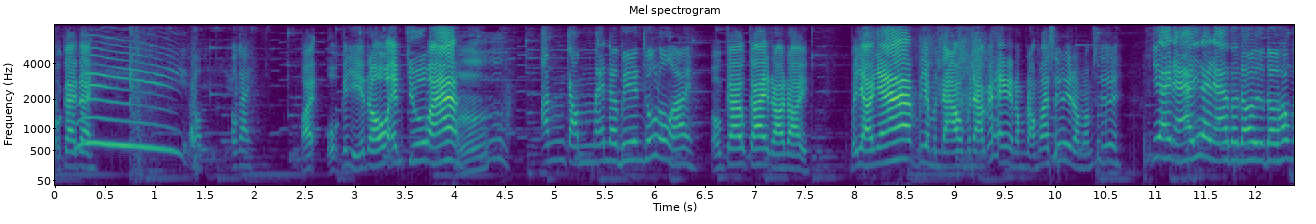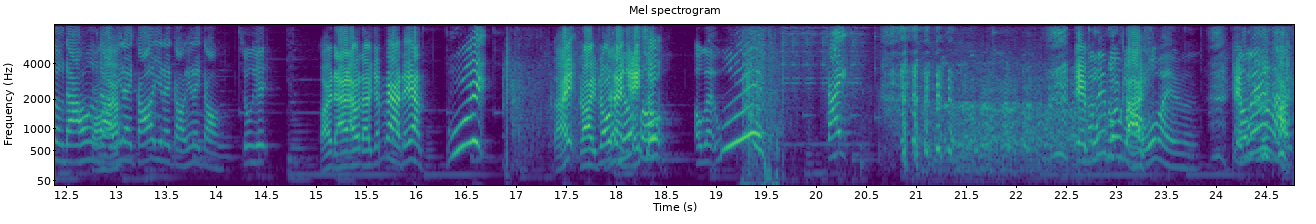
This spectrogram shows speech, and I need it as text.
Ok ok. Ok Ôi Ủa cái gì vậy rồi Em chưa mà. Anh cầm enderbean xuống luôn rồi. Ok ok rồi rồi. Bây giờ nha Bây giờ mình đào Mình đào cái hang này rộng rộng ra xíu đi Rộng rộng xíu đi. Dưới đây nè dưới đây nè từ từ từ từ không cần đào không cần đào. Dưới đây có dưới đây còn dưới đây còn. Xuống dưới rồi đào đào đào tránh ra đấy anh. Ui. Đấy rồi rô này nhảy xuống. Ok ui cây Em muốn bước lại của mày mà. Em muốn biết lại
